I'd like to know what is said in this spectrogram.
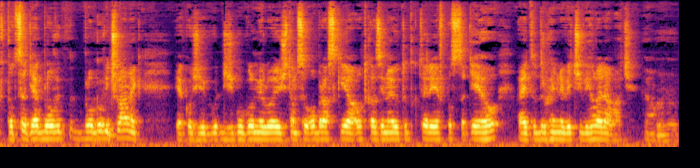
V podstatě jak blogový článek jakože když Google miluje, že tam jsou obrázky a odkazy na YouTube, který je v podstatě jeho a je to druhý největší vyhledávač. Jo. Mm-hmm.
